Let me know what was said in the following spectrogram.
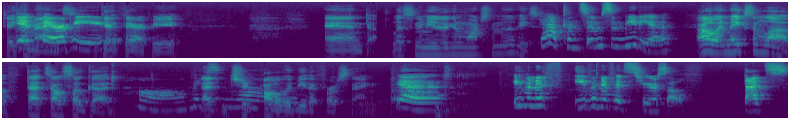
Take get your meds, therapy Get therapy. And listen to music and watch some movies. yeah consume some media Oh, and make some love. That's also good. Aww, make some. That some should love. probably be the first thing. but- Yeah. Even if even if it's to yourself. That's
